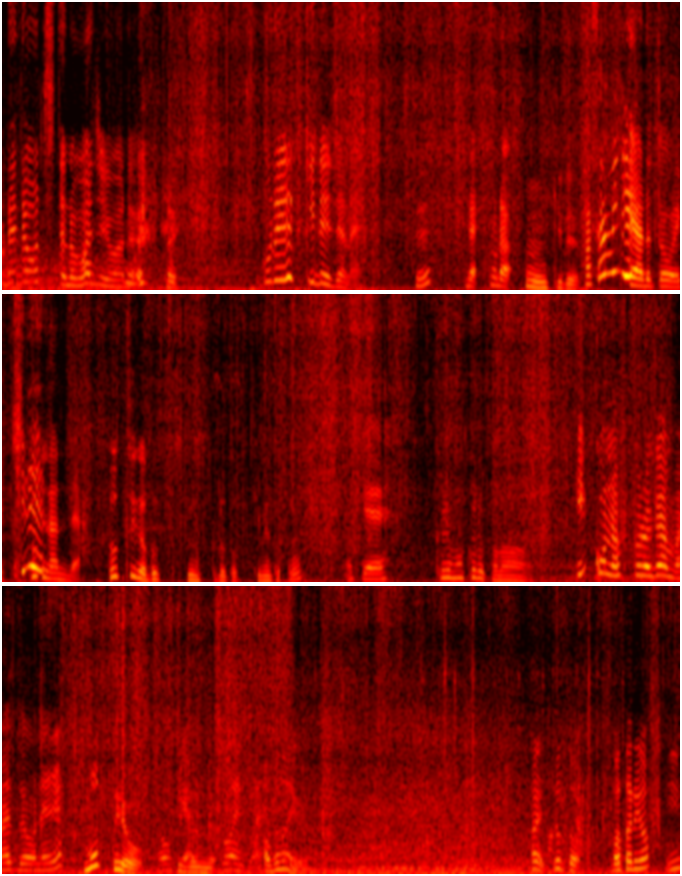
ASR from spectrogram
これで落ちたのマジ悪い。はい。これ綺麗じゃない？え？でほら。うん綺麗。ハサミでやると俺綺麗なんだよ。どっちがどっちの袋とか決めとこう？オッケー。車来るから。1個の袋がまず俺ね。持ってよ自分で。危ないよ。はいちょっと渡るよ。いい？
